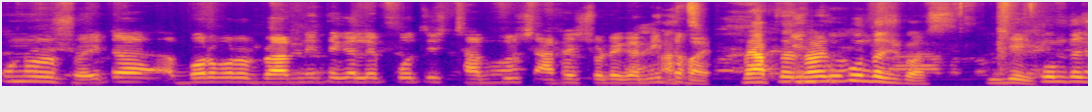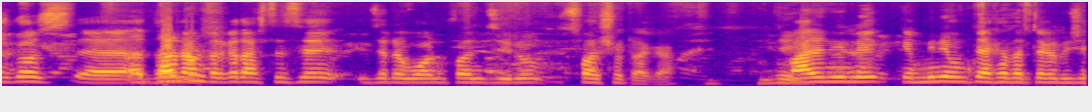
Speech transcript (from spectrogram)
পনেরোশো এটা বড় বড় ব্র্যান্ড নিতে গেলে পঁচিশ ছাব্বিশ আঠাশশো টাকা নিতে হয়। আপনার ধরেন পঞ্চাশ গজ। জি। পঞ্চাশ গজ ধরেন আপনার কাছে আসতেছে যেটা ওয়ান পয়েন্ট জিরো ছয়শো টাকা। বাইরে নিলে মিনিমাম এক হাজার টাকা বেশি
